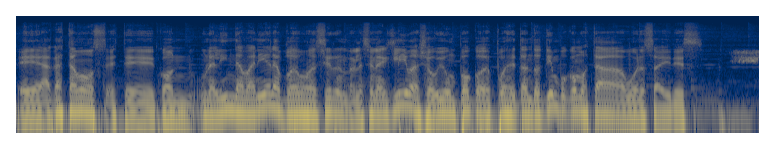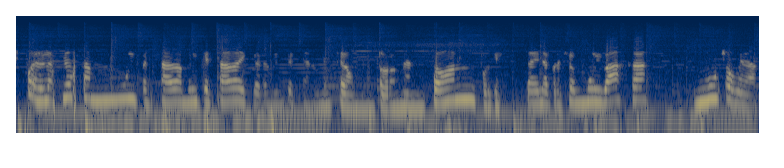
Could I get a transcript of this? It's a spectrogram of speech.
Eh, acá estamos este, con una linda mañana, podemos decir, en relación al clima. Llovió un poco después de tanto tiempo. ¿Cómo está Buenos Aires? Bueno, la ciudad está muy pesada, muy pesada y claramente se anuncia un tormentón porque está en la presión muy baja, mucha humedad.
